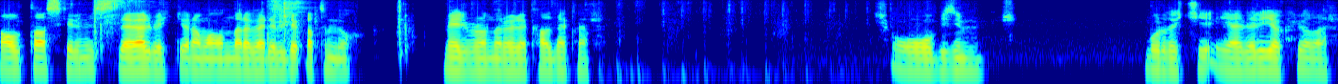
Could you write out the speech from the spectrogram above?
6 askerimiz level bekliyor ama onlara verebilecek atım yok. Mecbur onlar öyle kalacaklar. Oo bizim buradaki yerleri yakıyorlar.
